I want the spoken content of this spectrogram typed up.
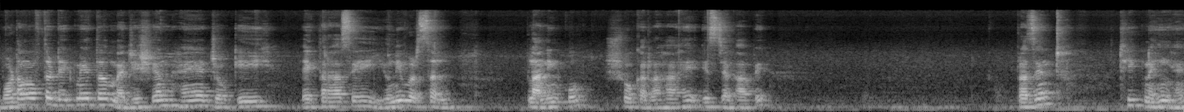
बॉटम ऑफ़ द डेक में द मैजिशियन है जो कि एक तरह से यूनिवर्सल प्लानिंग को शो कर रहा है इस जगह पे। प्रेजेंट ठीक नहीं है।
